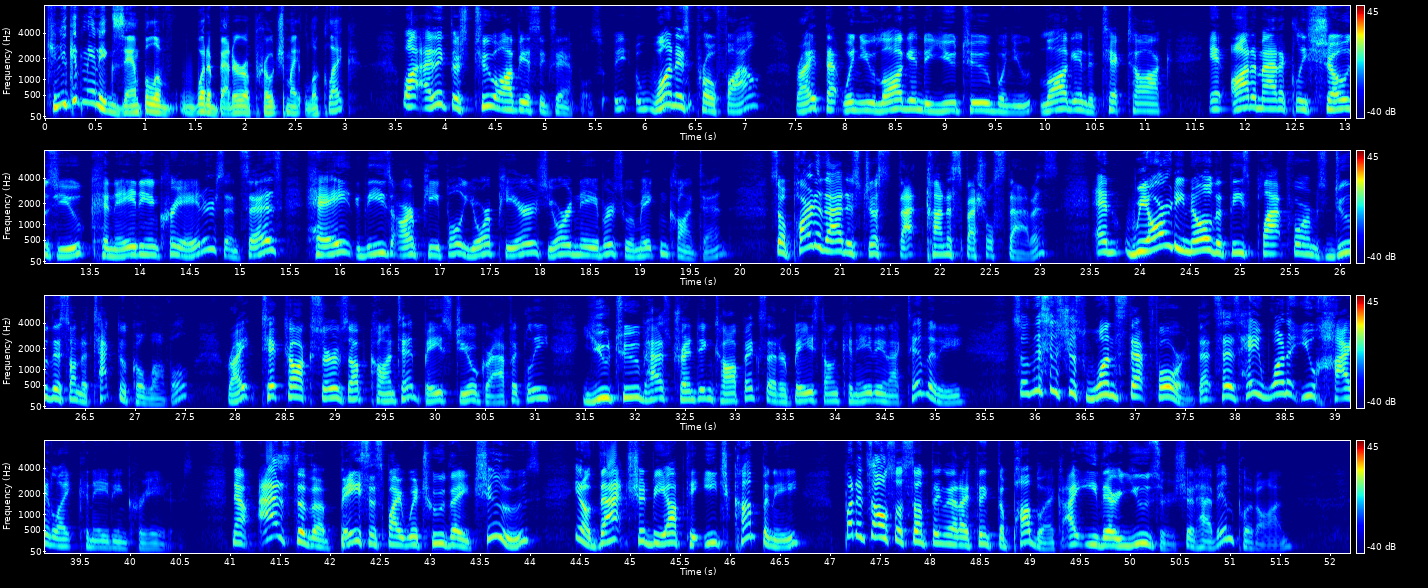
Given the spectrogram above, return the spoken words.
Can you give me an example of what a better approach might look like? Well, I think there's two obvious examples. One is profile, right? That when you log into YouTube, when you log into TikTok, it automatically shows you Canadian creators and says, hey, these are people, your peers, your neighbors who are making content. So part of that is just that kind of special status. And we already know that these platforms do this on a technical level, right? TikTok serves up content based geographically, YouTube has trending topics that are based on Canadian activity. So this is just one step forward that says, hey, why don't you highlight Canadian creators? Now, as to the basis by which who they choose, you know, that should be up to each company, but it's also something that I think the public, i.e., their users, should have input on.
